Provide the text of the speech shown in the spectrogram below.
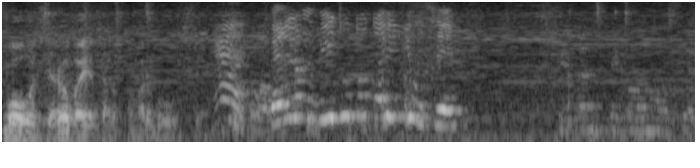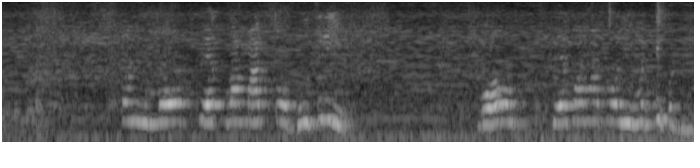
બહુ હોશિયાર હો ભાઈ તને તમારે બહુ હોશિયાર હે પેલું ને બીજું તો થઈ ગયું છે. પણ બહુ ફેંકવામાં તો ભૂતરી બહુ ફેંકવામાં તો ઓલી હડ્ડી પડી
